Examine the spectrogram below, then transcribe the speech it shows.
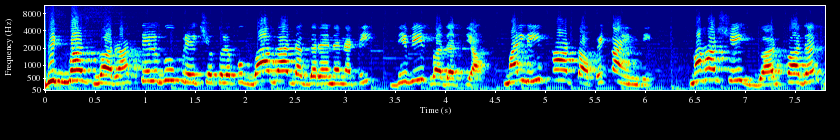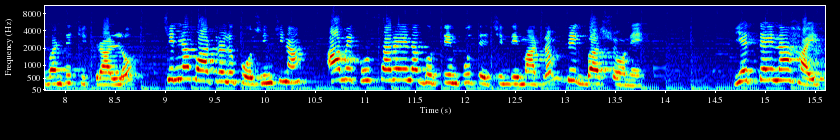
బిగ్ బాస్ ద్వారా తెలుగు ప్రేక్షకులకు బాగా దగ్గరైన నటి దివి వదత్య మళ్ళీ హాట్ టాపిక్ అయింది. మహర్షి గాడ్ ఫాదర్ వంటి చిత్రాల్లో చిన్న పాత్రలు పోషించిన ఆమెకు సరైన గుర్తింపు తెచ్చింది మాత్రం బిగ్ బాస్ షోనే. ఎత్తైన హైట్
